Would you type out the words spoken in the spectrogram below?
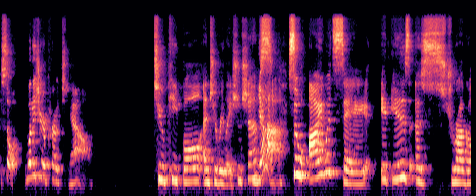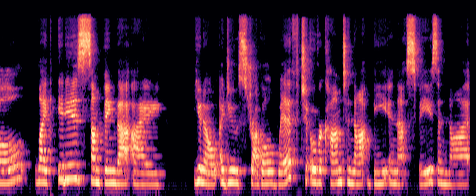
So, what is your approach now? to people and to relationships Yeah. So I would say it is a struggle. Like it is something that I, you know, I do struggle with to overcome to not be in that space and not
